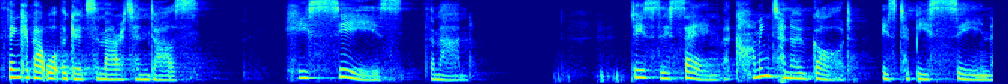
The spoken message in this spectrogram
Think about what the Good Samaritan does. He sees the man. Jesus is saying that coming to know God is to be seen.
